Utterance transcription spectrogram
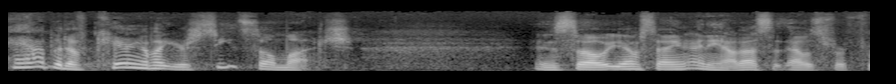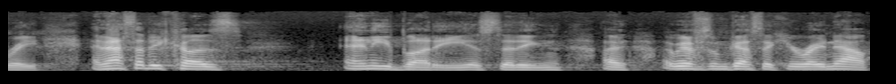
habit of caring about your seat so much. And so, you know what I'm saying? Anyhow, that's, that was for free. And that's not because anybody is sitting. I, we have some guests like here right now.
